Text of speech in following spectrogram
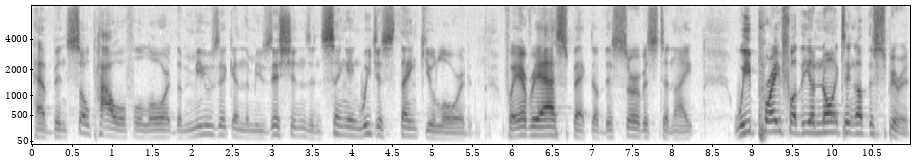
have been so powerful, Lord. The music and the musicians and singing, we just thank you, Lord, for every aspect of this service tonight. We pray for the anointing of the Spirit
